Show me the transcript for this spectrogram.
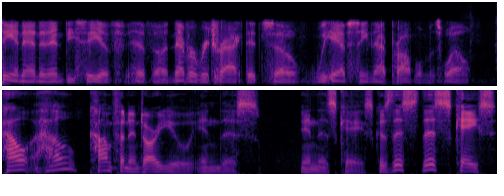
CNN and NBC have have uh, never retracted. So we have seen that problem as well. How how confident are you in this in this case? Because this this case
